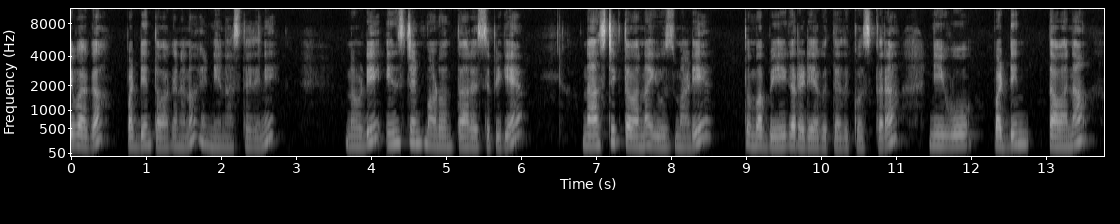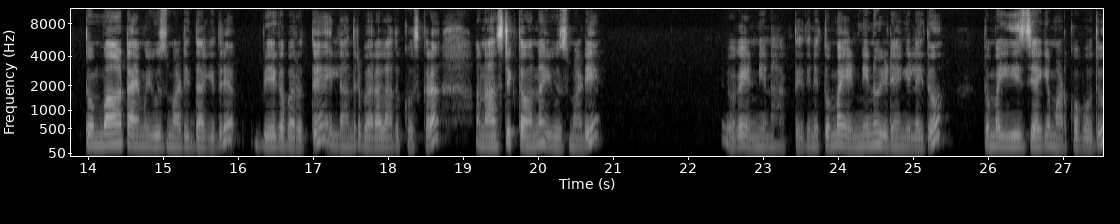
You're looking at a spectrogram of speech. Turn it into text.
ಇವಾಗ ಪಡ್ಡಿನ ತವಾಗ ನಾನು ಎಣ್ಣೆನ ಇದ್ದೀನಿ. ನೋಡಿ ಇನ್ಸ್ಟೆಂಟ್ ಮಾಡುವಂಥ ರೆಸಿಪಿಗೆ ನಾನ್ಸ್ಟಿಕ್ ತವನ ಯೂಸ್ ಮಾಡಿ, ತುಂಬ ಬೇಗ ರೆಡಿಯಾಗುತ್ತೆ ಅದಕ್ಕೋಸ್ಕರ. ನೀವು ಪಡ್ಡಿನ ತವನ ತುಂಬ ಟೈಮ್ ಯೂಸ್ ಮಾಡಿದ್ದಾಗಿದ್ದರೆ ಬೇಗ ಬರುತ್ತೆ, ಇಲ್ಲಾಂದರೆ ಬರಲ್ಲ ಅದಕ್ಕೋಸ್ಕರ. ನಾನ್ ಸ್ಟಿಕ್ ತವನ ಯೂಸ್ ಮಾಡಿ. ಇವಾಗ ಎಣ್ಣೆಯನ್ನು ಹಾಕ್ತಾಯಿದ್ದೀನಿ. ತುಂಬ ಎಣ್ಣೆನೂ ಹಿಡಿಯೋಂಗಿಲ್ಲ ಇದು. ತುಂಬ ಈಸಿಯಾಗಿ ಮಾಡ್ಕೋಬೋದು.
